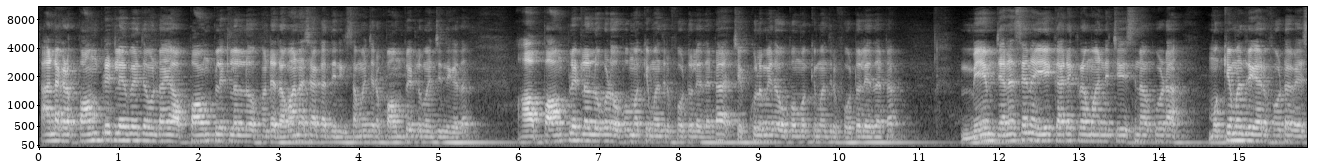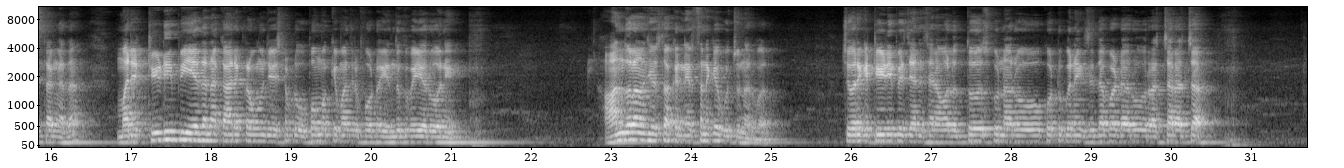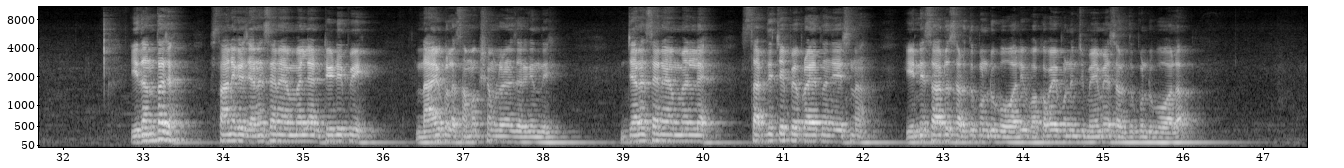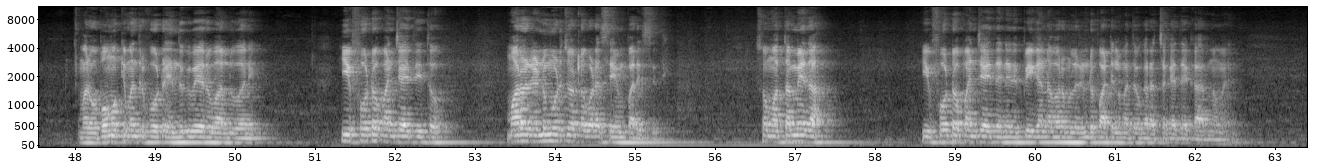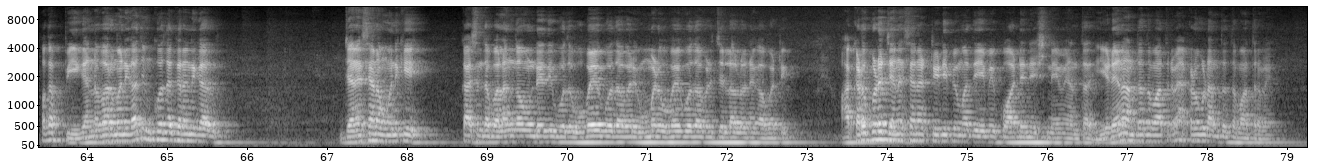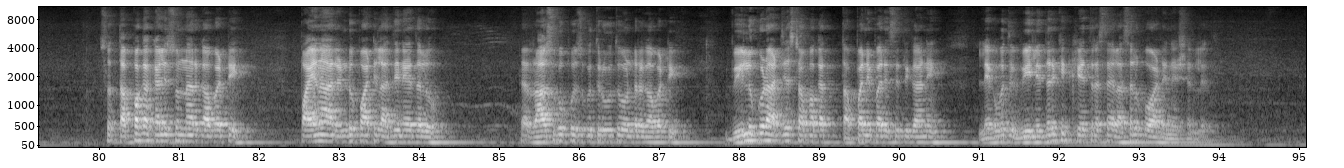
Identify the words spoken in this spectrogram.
అండ్ అక్కడ పాంప్లెట్లు ఏవైతే ఉంటాయో ఆ పాంప్లెట్లలో అంటే రవాణా శాఖ దీనికి సంబంధించిన పాంప్లెట్లు మంచింది కదా ఆ పాంప్లెట్లలో కూడా ఉప ముఖ్యమంత్రి ఫోటో లేదట ఆ చెక్కుల మీద ఉప ముఖ్యమంత్రి ఫోటో లేదట. మేం జనసేన ఏ కార్యక్రమాన్ని చేసినా కూడా ముఖ్యమంత్రి గారి ఫోటో వేస్తాం కదా మరి టీడీపీ ఏదైనా కార్యక్రమం చేసినప్పుడు ఉప ముఖ్యమంత్రి ఫోటో ఎందుకు వేయరు అని ఆందోళన చేస్తూ అక్కడ నిరసనకే కూర్చున్నారు వాళ్ళు. చివరికి టీడీపీ జనసేన వాళ్ళు తోసుకున్నారు కొట్టుకునేకి సిద్ధపడ్డారు రచ్చ రచ్చ. ఇదంతా జ- స్థానిక జనసేన ఎమ్మెల్యే అండ్ టీడీపీ నాయకుల సమక్షంలోనే జరిగింది. జనసేన ఎమ్మెల్యే సర్ది చెప్పే ప్రయత్నం చేసిన ఎన్నిసార్లు సర్దుకుంటూ పోవాలి ఒకవైపు నుంచి మేమే సర్దుకుంటూ పోవాలా? మరి ఉప ముఖ్యమంత్రి ఫోటో ఎందుకు వేరు వాళ్ళు అని? ఈ ఫోటో పంచాయతీతో మరో రెండు మూడు చోట్ల కూడా సేమ్ పరిస్థితి. సో మొత్తం మీద ఈ ఫోటో పంచాయతీ అనేది పి గన్నవరంలో రెండు పార్టీల మధ్య ఒక రచ్చకైతే కారణమైంది. ఒక పి గన్నవరం అని కాదు ఇంకో దగ్గర అని కాదు. జనసేన ఉనికి కాసింత బలంగా ఉండేది ఉభయ గోదావరి ఉమ్మడి ఉభయ గోదావరి జిల్లాలోనే కాబట్టి అక్కడ కూడా జనసేన టీడీపీ మధ్య ఏమి కోఆర్డినేషన్ ఏమీ అంత ఏడైనా అంతంత మాత్రమే అక్కడ కూడా అంతంత మాత్రమే. సో తప్పక కలిసి ఉన్నారు కాబట్టి పైన రెండు పార్టీల అధినేతలు రాసుకు పూసుకు తిరుగుతూ ఉంటారు కాబట్టి వీళ్ళు కూడా అడ్జస్ట్ అవ్వక తప్పని పరిస్థితి కానీ లేకపోతే వీళ్ళిద్దరికీ క్షేత్రస్థాయిలో అసలు కోఆర్డినేషన్ లేదు.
